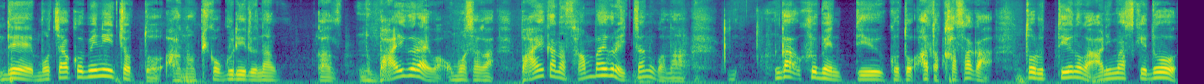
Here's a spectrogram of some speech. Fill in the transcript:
で、持ち運びにちょっと、あの、ピコグリルなんかの倍ぐらいは重さが、倍かな ?3 倍ぐらいいっちゃうのかなが不便っていうこと、あと傘が取るっていうのがありますけど、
